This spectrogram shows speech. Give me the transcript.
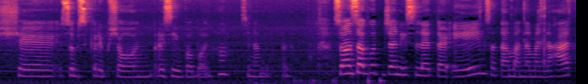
share subscription receivable. Ha? Huh? Sinabi ko pala. So, ang sagot dyan is letter A. Sa tama naman lahat.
